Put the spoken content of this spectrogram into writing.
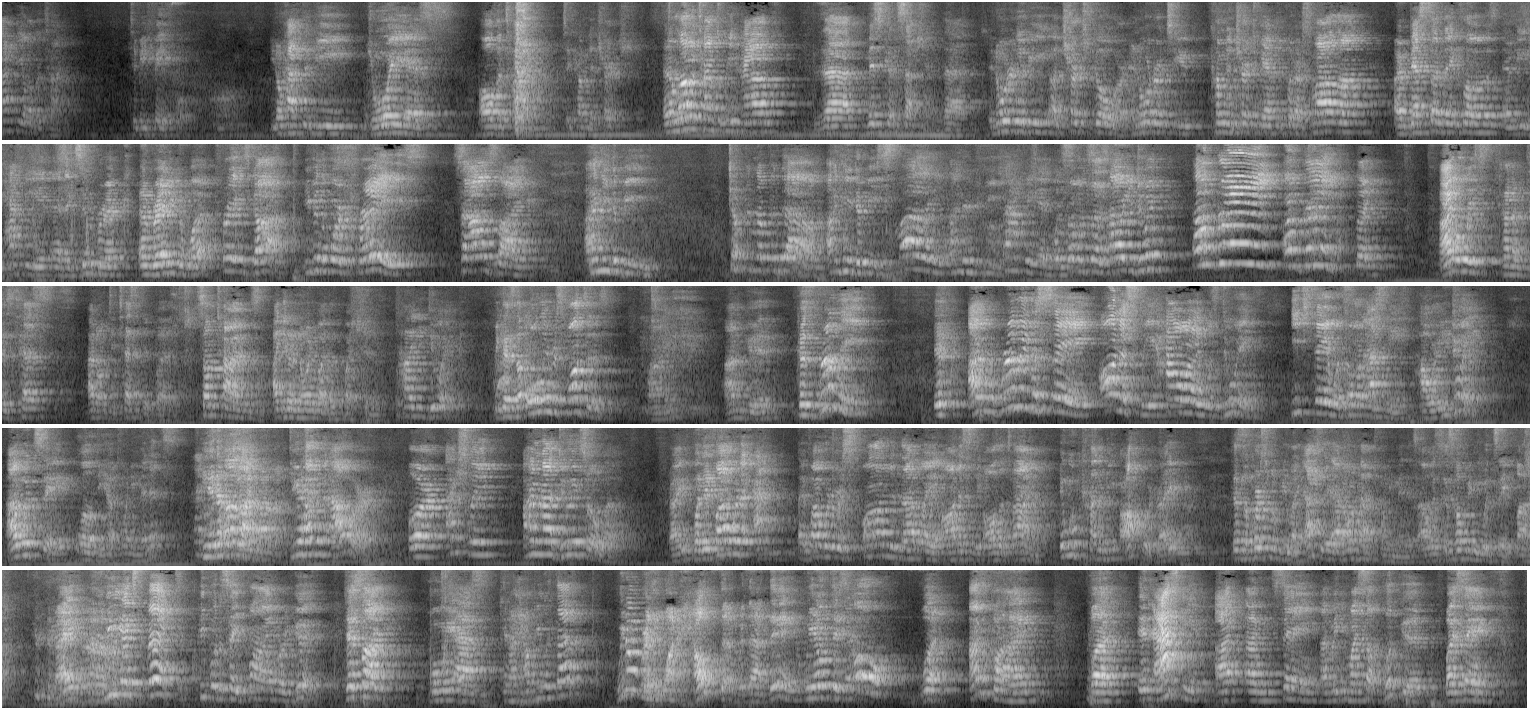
happy all the time to be faithful. You don't have to be joyous all the time to come to church. And a lot of times we have that misconception that in order to be a church goer, in order to come to church, we have to put our smile on, our best Sunday clothes, and be happy and exuberant and ready to what? Praise God. Even the word praise sounds like I need to be jumping up and down. I need to be smiling. I need to be laughing. And when someone says, How are you doing? I'm great. I'm great. Like, I always kind of detest, I don't detest it, but sometimes I get annoyed by the question, How are you doing? Because the only response is, Fine. I'm good. Because really, if I were really to say honestly how I was doing each day when someone asked me, How are you doing? I would say, Well, do you have 20 minutes? You know, like, do you have an hour? Or actually, I'm not doing so well. Right? But if I were to act, if I were to respond in that way honestly all the time, it would kind of be awkward, right? Because the person would be like, actually, I don't have 20 minutes. I was just hoping you would say fine. Right? we expect people to say fine or good. Just like when we ask, can I help you with that? We don't really want to help them with that thing. We hope they say, oh, what? I'm fine. But in asking, I, I'm saying, I'm making myself look good by saying,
